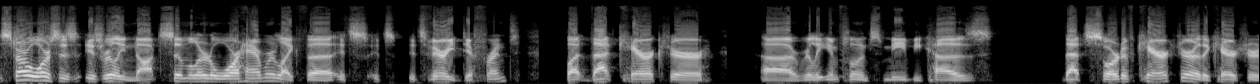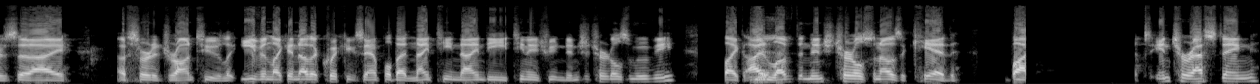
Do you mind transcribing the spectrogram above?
Star Wars is is really not similar to Warhammer. Like the it's it's it's very different, but that character uh, really influenced me because that sort of character are the characters that I I've sort of drawn to. Like, even like another quick example, that 1990 Teenage Mutant Ninja Turtles movie. Like I Yeah. loved the Ninja Turtles when I was a kid, but it's interesting,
